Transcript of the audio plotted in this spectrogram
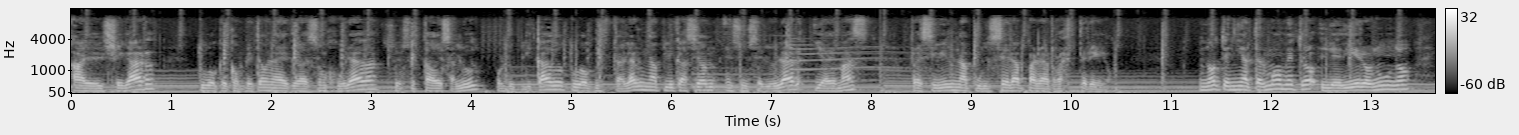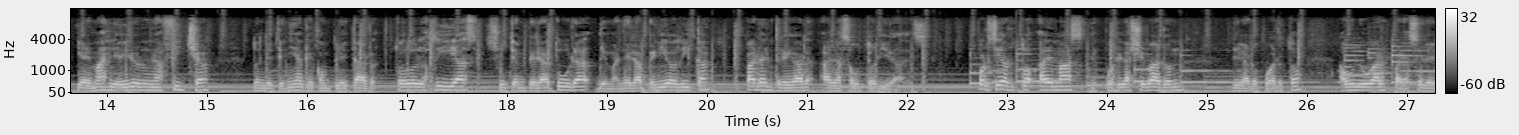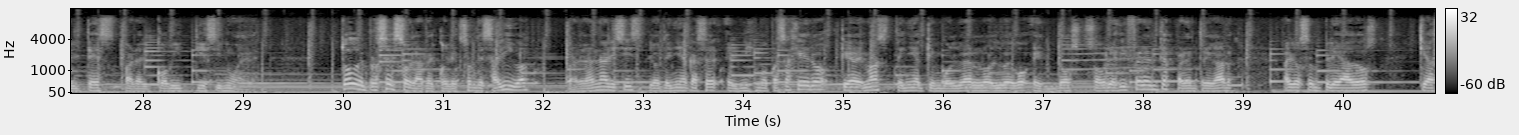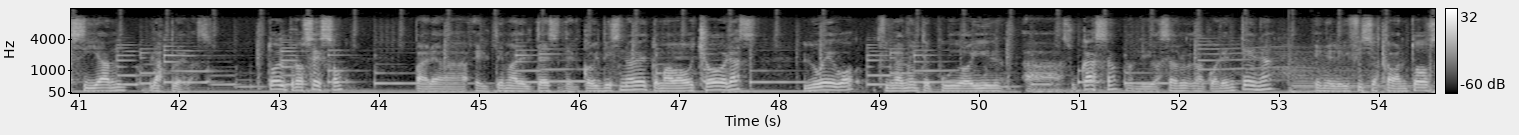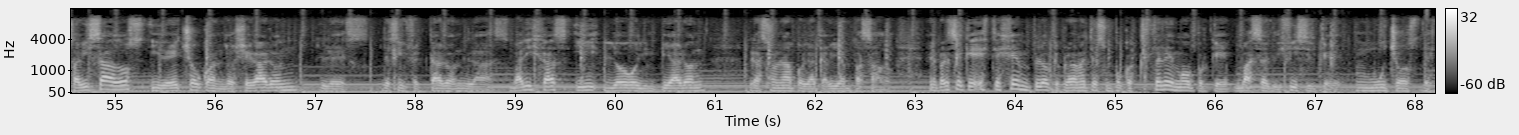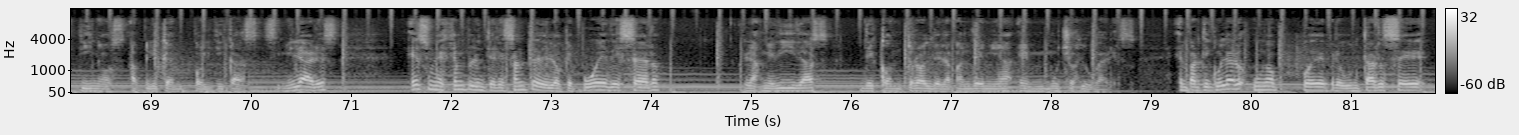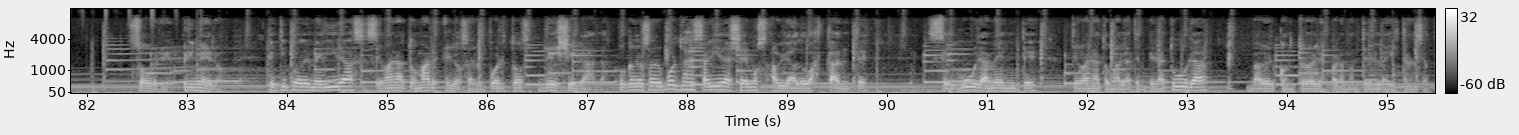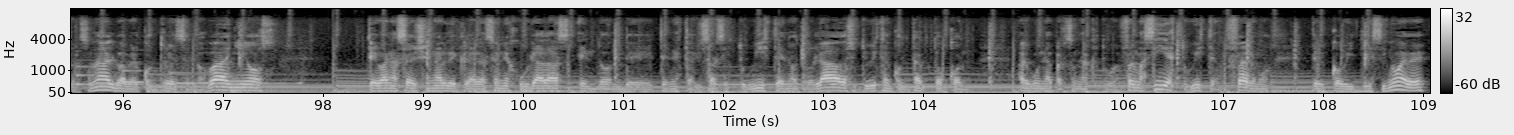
Al llegar, tuvo que completar una declaración jurada su estado de salud por duplicado, tuvo que instalar una aplicación en su celular y además recibir una pulsera para rastreo no tenía termómetro, le dieron uno y además le dieron una ficha donde tenía que completar todos los días su temperatura de manera periódica para entregar a las autoridades. Por cierto, además después la llevaron del aeropuerto a un lugar para hacer el test para el COVID-19. Todo el proceso, la recolección de saliva para el análisis, lo tenía que hacer el mismo pasajero, que además tenía que envolverlo luego en dos sobres diferentes para entregar a los empleados hacían las pruebas. Todo el proceso para el tema del test del COVID-19 tomaba 8 horas. Luego finalmente pudo ir a su casa, donde iba a hacer la cuarentena. En el edificio estaban todos avisados y de hecho cuando llegaron les desinfectaron las valijas y luego limpiaron la zona por la que habían pasado. Me parece que este ejemplo, que probablemente es un poco extremo porque va a ser difícil que muchos destinos apliquen políticas similares, es un ejemplo interesante de lo que puede ser las medidas de control de la pandemia en muchos lugares. En particular, uno puede preguntarse sobre, primero, qué tipo de medidas se van a tomar en los aeropuertos de llegada. Porque en los aeropuertos de salida ya hemos hablado bastante seguramente te van a tomar la temperatura, va a haber controles para mantener la distancia personal, va a haber controles en los baños, te van a hacer llenar declaraciones juradas en donde tenés que avisar si estuviste en otro lado, si estuviste en contacto con alguna persona que estuvo enferma, si estuviste enfermo del COVID-19,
